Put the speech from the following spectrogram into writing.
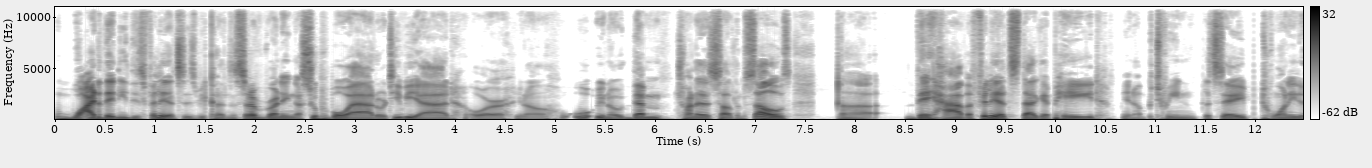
why do they need these affiliates? Is because instead of running a Super Bowl ad or TV ad or you know you know them trying to sell it themselves. Uh, they have affiliates that get paid, you know, between let's say twenty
